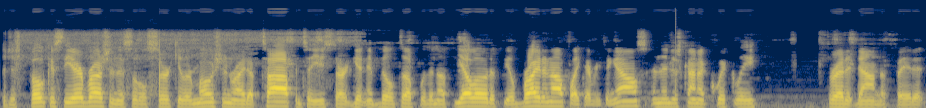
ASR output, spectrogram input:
So just focus the airbrush in this little circular motion right up top until you start getting it built up with enough yellow to feel bright enough like everything else, and then just kind of quickly thread it down to fade it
